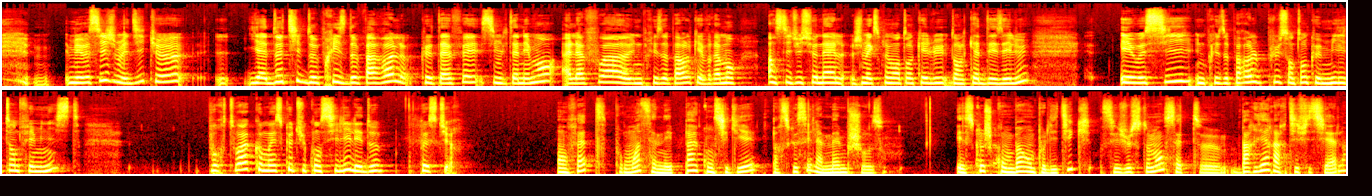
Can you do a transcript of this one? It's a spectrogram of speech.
Mais aussi, je me dis que il y a deux types de prises de parole que tu as fait simultanément. À la fois une prise de parole qui est vraiment institutionnelle, je m'exprime en tant qu'élu dans le cadre des élus, et aussi une prise de parole plus en tant que militante féministe. Pour toi, comment est-ce que tu concilies les deux postures? En fait, pour moi, ça n'est pas concilié parce que c'est la même chose. Et ce que je combats en politique, c'est justement cette euh, barrière artificielle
